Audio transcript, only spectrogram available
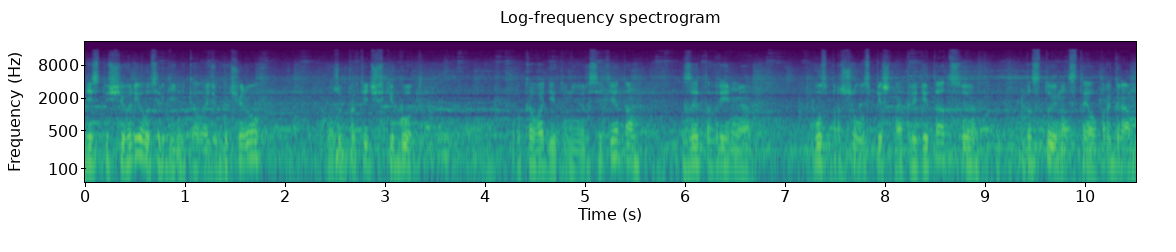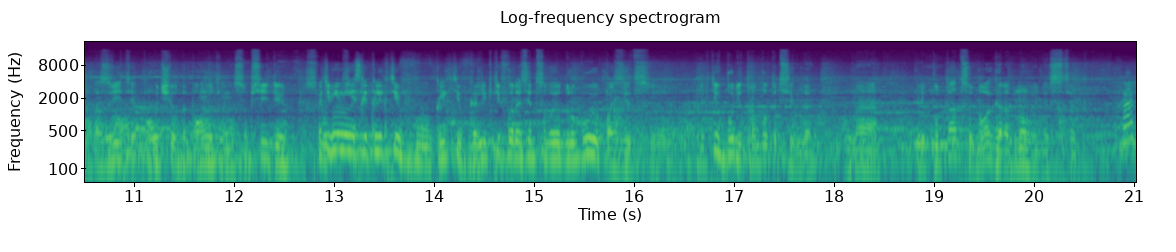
действующий в Рио Сергей Николаевич Бочаров. Уже практически год руководит университетом. За это время ВУЗ прошел успешную аккредитацию, достойно отстоял программу развития, получил дополнительную субсидию. Но тем не менее, если коллектив, коллектив, коллектив выразит свою другую позицию, коллектив будет работать всегда на репутацию блага родного университета. Как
